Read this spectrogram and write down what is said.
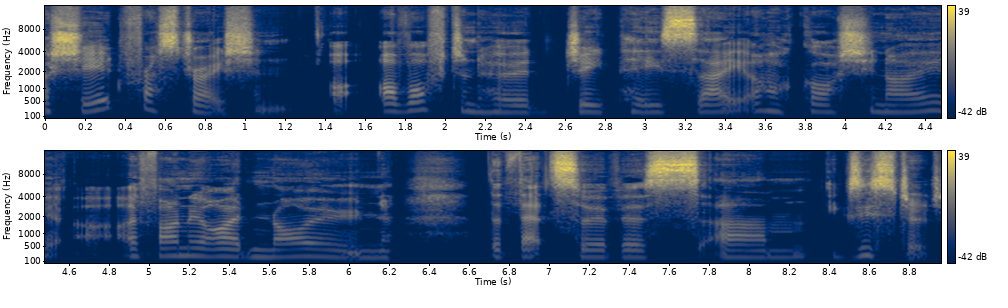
a shared frustration. I've often heard GPs say, "Oh gosh, you know, if only I'd known that that service um, existed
